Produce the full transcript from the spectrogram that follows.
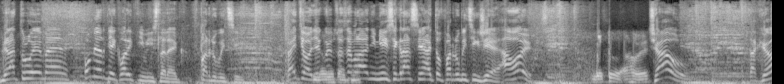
gratulujeme, poměrně kvalitní výsledek v Pardubicích. Peťo, děkuji za zavolání, měj se krásně, ať to v Pardubicích žije. Ahoj! Děkuji, ahoj. Čau! Tak jo,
